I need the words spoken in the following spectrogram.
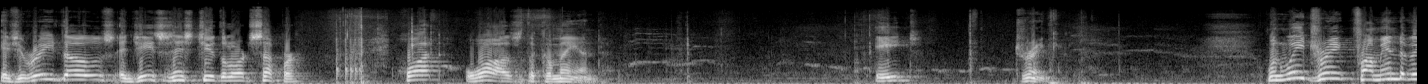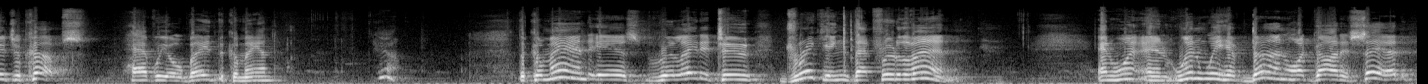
As you read those, and Jesus instituted the Lord's Supper, what was the command? Eat, drink. When we drink from individual cups, have we obeyed the command? Yeah. The command is related to drinking that fruit of the vine. And when, and when we have done what God has said,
